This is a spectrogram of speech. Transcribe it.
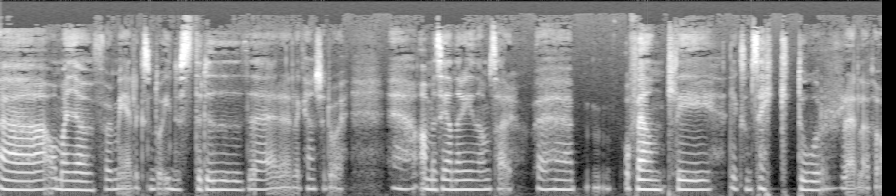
Uh, om man jämför med liksom, då, industrier eller kanske då eh, ja, men senare inom så här, eh, offentlig liksom, sektor eller så.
